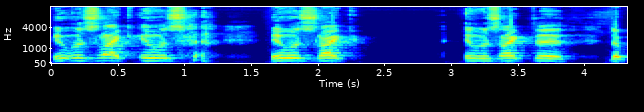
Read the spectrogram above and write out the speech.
It was like, it was, it was like, it was like the, the,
